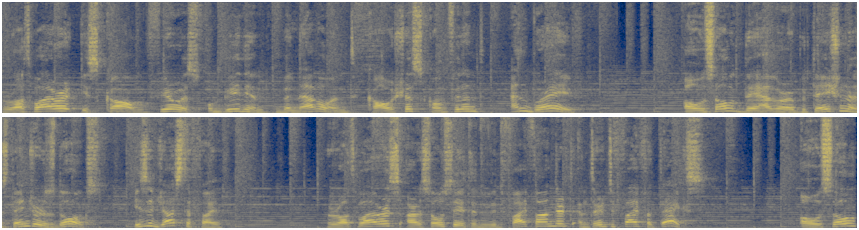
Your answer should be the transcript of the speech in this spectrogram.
Rottweiler is calm, fearless, obedient, benevolent, cautious, confident and brave. Also, they have a reputation as dangerous dogs. Is it justified? Rottweilers are associated with 535 attacks. Also,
